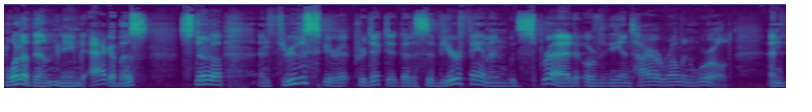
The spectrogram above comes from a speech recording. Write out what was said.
One of them, named Agabus, stood up and through the Spirit predicted that a severe famine would spread over the entire Roman world. And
